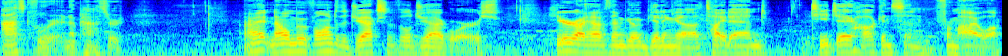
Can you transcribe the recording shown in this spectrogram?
ask for in a passer. All right, now we'll move on to the Jacksonville Jaguars. Here I have them go getting a tight end, T.J. Hockenson from Iowa.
